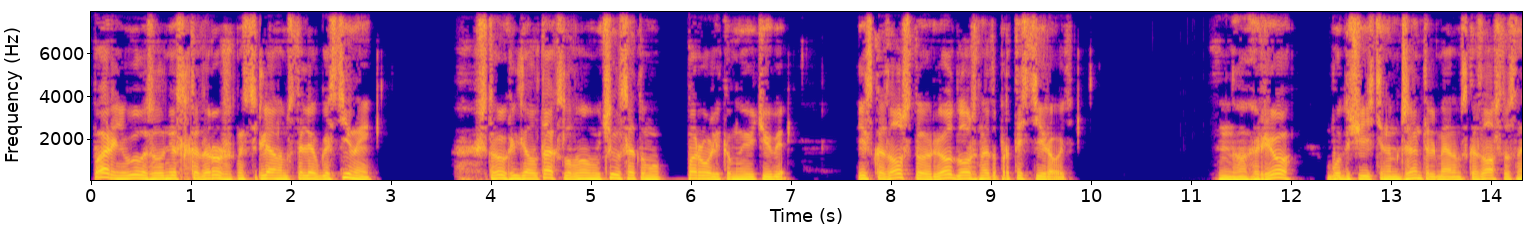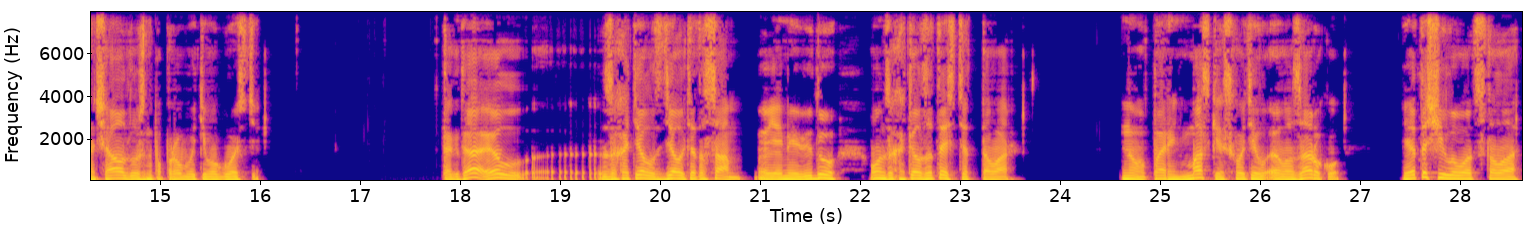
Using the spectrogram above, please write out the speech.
Парень выложил несколько дорожек на стеклянном столе в гостиной, что выглядело так, словно он учился этому по роликам на ютюбе, и сказал, что Рё должен это протестировать. Но Рё, будучи истинным джентльменом, сказал, что сначала должны попробовать его гости. Тогда Эл э, захотел сделать это сам, я имею в виду, он захотел затестить этот товар. Но парень в маске схватил Элла за руку и оттащил его от стола.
